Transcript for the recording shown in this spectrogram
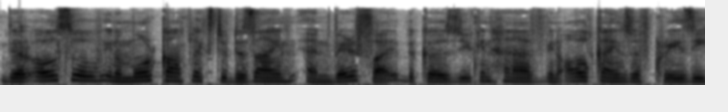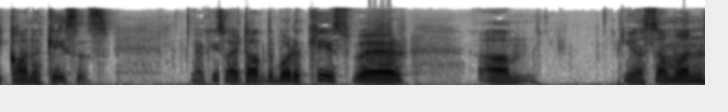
they're also you know more complex to design and verify because you can have you know all kinds of crazy corner cases. Okay, so I talked about a case where um, you know someone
